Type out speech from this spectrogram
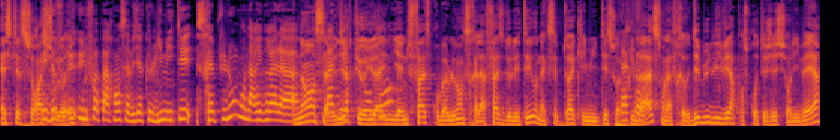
Est-ce qu'elle sera sur le rythme Une fois par an, ça veut dire que l'immunité serait plus longue On arriverait à la Non, ça veut dire qu'il y, a une phase probablement que serait la phase de l'été. On accepterait que l'immunité soit plus basse. On la ferait au début de l'hiver pour se protéger sur l'hiver.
